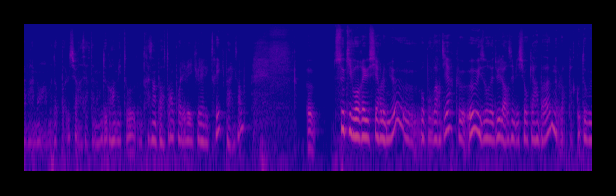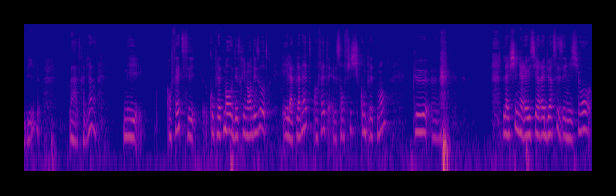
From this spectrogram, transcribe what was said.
a vraiment un monopole sur un certain nombre de grands métaux très importants pour les véhicules électriques par exemple. Euh, ceux qui vont réussir le mieux euh, vont pouvoir dire que eux ils ont réduit leurs émissions carbone, leur parc automobile, bah très bien, mais en fait c'est complètement au détriment des autres. Et la planète en fait elle s'en fiche complètement que la Chine a réussi à réduire ses émissions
